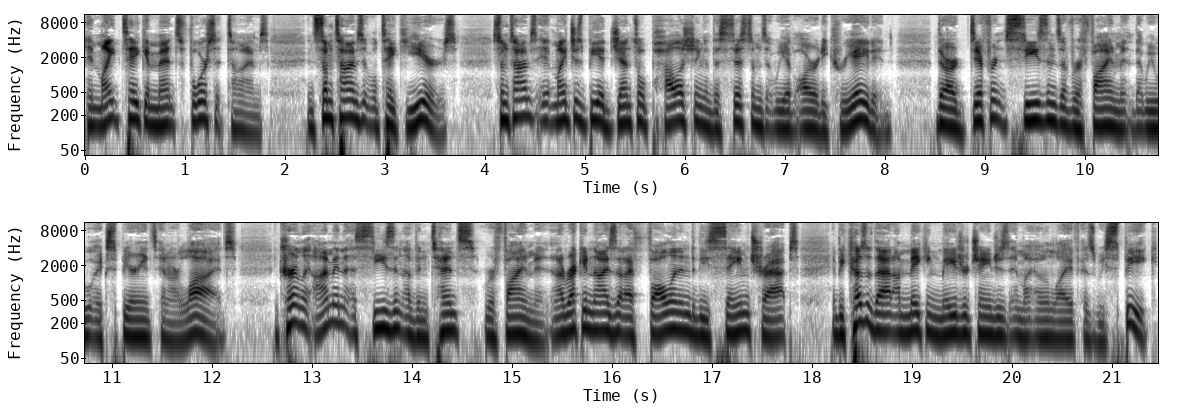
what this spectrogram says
It might take immense force at times, and sometimes it will take years. Sometimes it might just be a gentle polishing of the systems that we have already created. There are different seasons of refinement that we will experience in our lives. And currently, I'm in a season of intense refinement, and I recognize that I've fallen into these same traps. And because of that, I'm making major changes in my own life as we speak.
